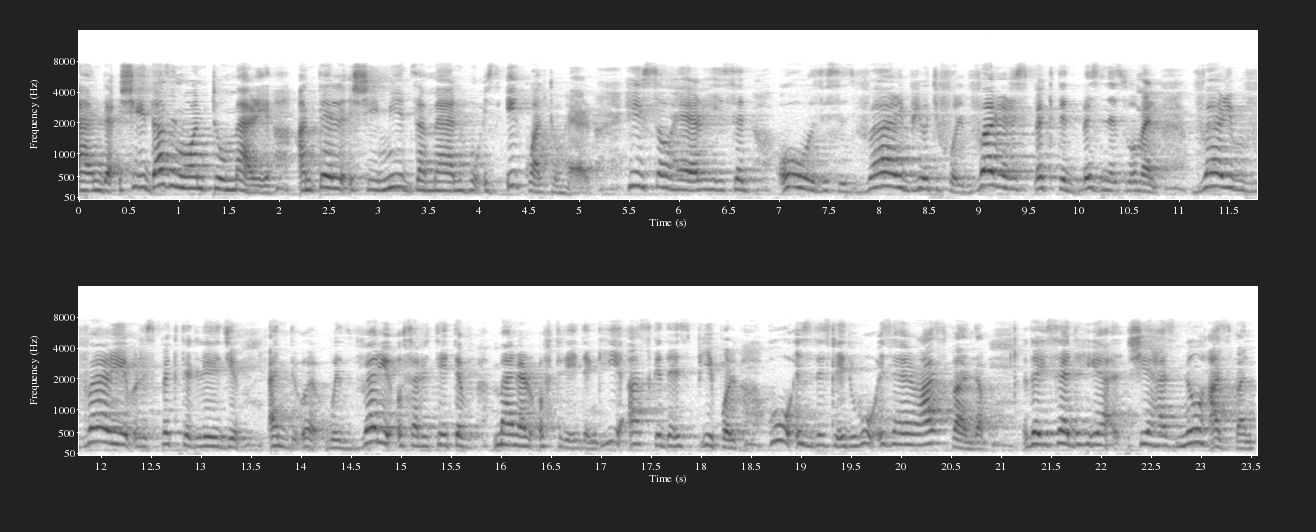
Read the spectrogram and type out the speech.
And she doesn't want to marry until she meets a man who is equal to her. He saw her, he said, Oh, this is very beautiful, very respected businesswoman, very, very respected lady, and uh, with very authoritative manner of trading. He asked his people, Who is this lady? Who is her husband? They said he, she has no husband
